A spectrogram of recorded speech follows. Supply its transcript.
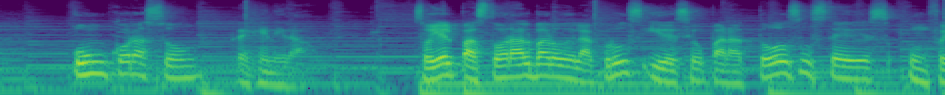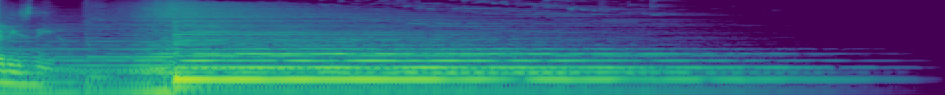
un corazón regenerado. Soy el pastor Álvaro de la Cruz y deseo para todos ustedes un feliz día.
